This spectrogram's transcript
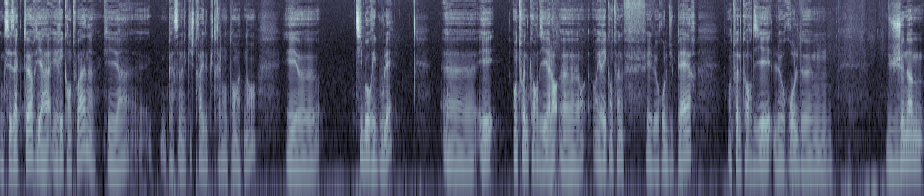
Donc ces acteurs, il y a Éric Antoine, qui est une personne avec qui je travaille depuis très longtemps maintenant, et euh, Thibaut Rigoulet, euh, et Antoine Cordier. Alors euh, Éric Antoine fait le rôle du père, Antoine Cordier le rôle de, du jeune homme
